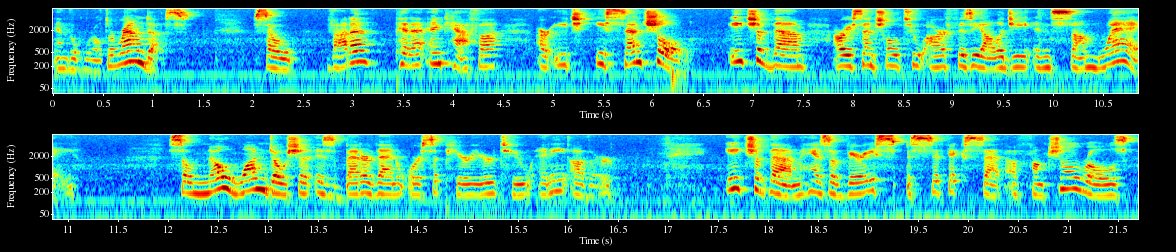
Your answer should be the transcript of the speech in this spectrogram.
and the world around us. So, Vata, Pitta, and Kapha are each essential. Each of them are essential to our physiology in some way. So no one dosha is better than or superior to any other. Each of them has a very specific set of functional roles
